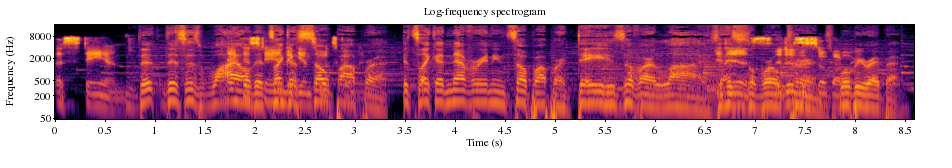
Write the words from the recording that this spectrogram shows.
a stand. Th- this is wild. It's like a soap opera. It's like a never-ending soap opera. Days of our lives. It is. the world It turns. We'll be right back.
